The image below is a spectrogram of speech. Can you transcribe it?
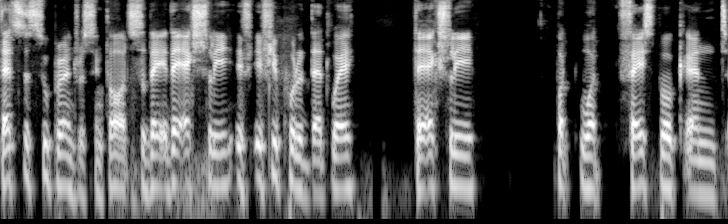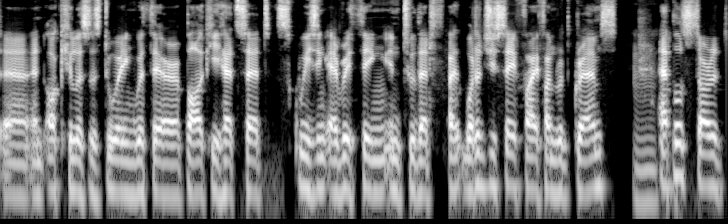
that's a super interesting thought. So they they actually, if if you put it that way, they actually what what Facebook and uh, and Oculus is doing with their bulky headset, squeezing everything into that. Uh, what did you say? Five hundred grams. Mm. Apple started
